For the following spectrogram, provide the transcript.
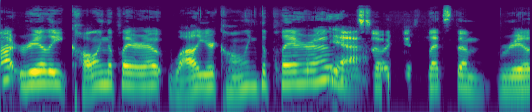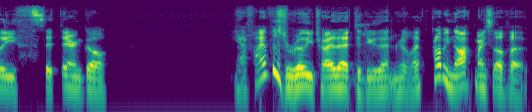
not really calling the player out while you're calling the player out. Yeah. So it just lets them really sit there and go, yeah, if I was to really try that to do that in real life, I'd probably knock myself out.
